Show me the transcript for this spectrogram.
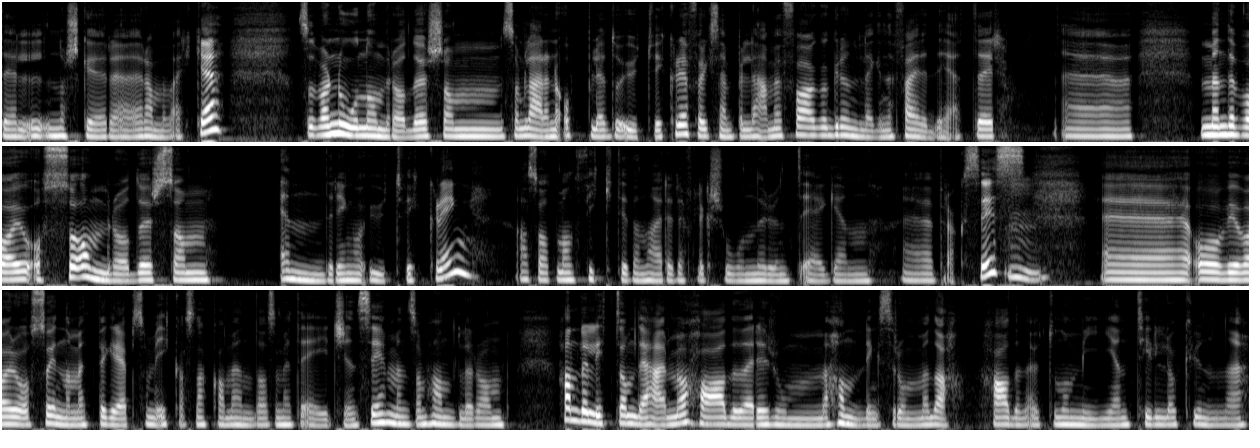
det norske rammeverket. Så det var noen områder som, som lærerne opplevde å utvikle, f.eks. det her med fag og grunnleggende ferdigheter. Eh, men det var jo også områder som endring og utvikling. Altså at man fikk til den her refleksjonen rundt egen eh, praksis. Mm. Eh, og vi var jo også innom et begrep som vi ikke har snakka om enda, som heter agency, men som handler, om, handler, litt om det her med å ha det der rom, handlingsrommet, da. Ha den autonomien til å kunne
